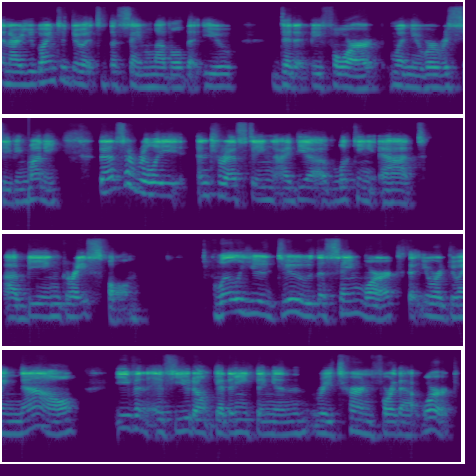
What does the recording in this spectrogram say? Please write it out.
and are you going to do it to the same level that you did it before when you were receiving money that's a really interesting idea of looking at uh, being graceful. Will you do the same work that you are doing now even if you don't get anything in return for that work?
